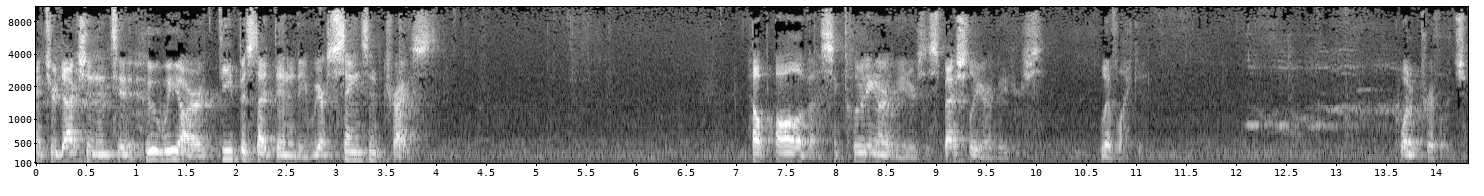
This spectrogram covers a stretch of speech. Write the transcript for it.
introduction into who we are, deepest identity. We are saints in Christ. Help all of us, including our leaders, especially our leaders, live like it. What a privilege.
